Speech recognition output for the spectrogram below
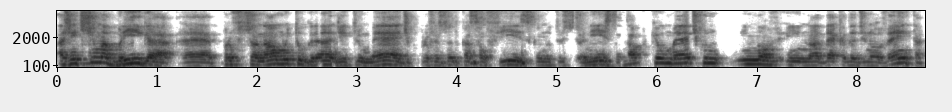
a gente tinha uma briga é, profissional muito grande entre o médico, professor de educação física, nutricionista tal, porque o médico, em, na década de 90,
